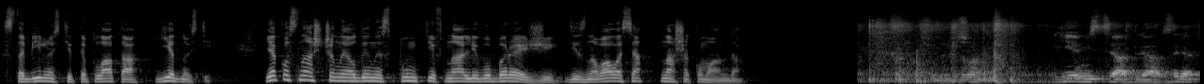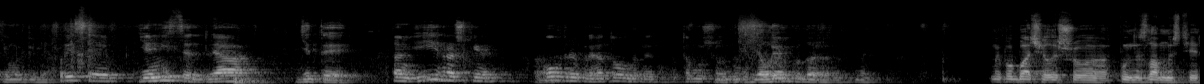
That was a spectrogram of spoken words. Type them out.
стабільності тепла та єдності. Як оснащений один із пунктів на лівобережжі, дізнавалася наша команда. Є місця для зарядки мобільних пристроїв, є місце для дітей. Там є іграшки, ковдри приготовлені, тому що Ялинку навіть. Ми побачили, що пункт незламності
